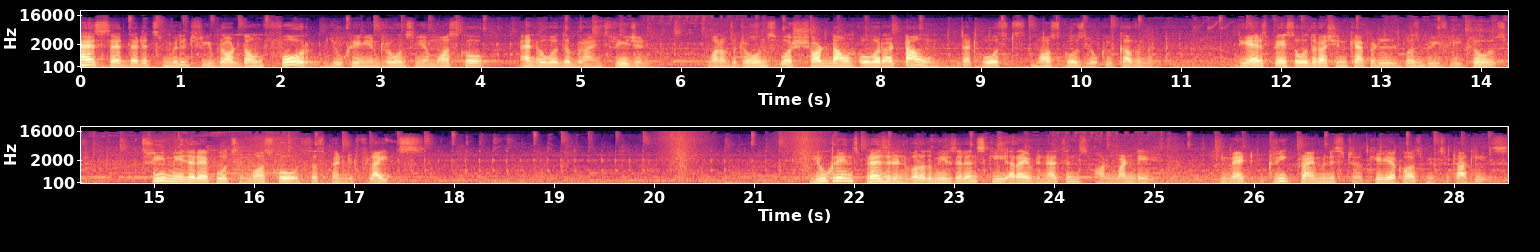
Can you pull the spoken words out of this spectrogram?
has said that its military brought down four Ukrainian drones near Moscow and over the Bryansk region. One of the drones was shot down over a town that hosts Moscow's local government. The airspace over the Russian capital was briefly closed. Three major airports in Moscow suspended flights. Ukraine's President Volodymyr Zelensky arrived in Athens on Monday. He met Greek Prime Minister Kyriakos Mitsotakis.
